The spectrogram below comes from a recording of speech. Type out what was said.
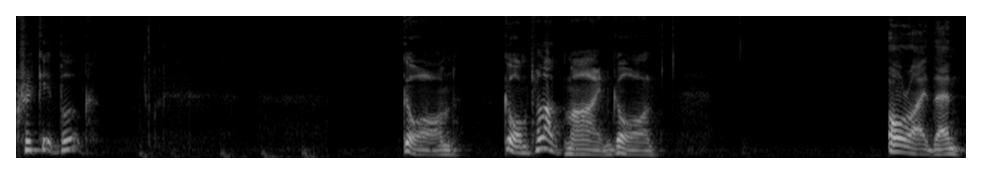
cricket book? Go on. Go on, plug mine. Go on. All right then.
